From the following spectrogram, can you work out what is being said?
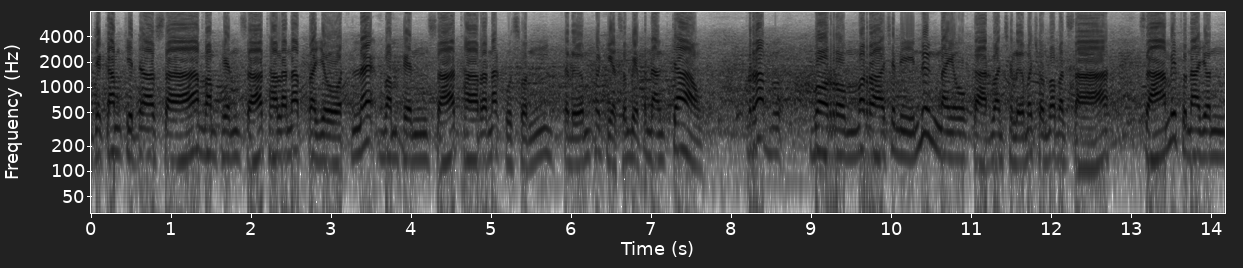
กิจกรรมจิตอาสาบำเพ็ญสาธารณประโยชน์ และบำเพ็ญสาธารณกุศลเฉลิมพระเกียรติสมเด็จพระนางเจ้า พระบรมราชินีเนื่องในโอกาสวันเฉลิมพระชนมพรรษา 3 มิถุนายน 2565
